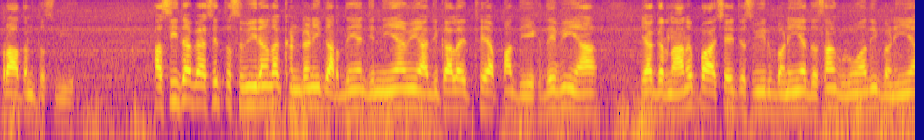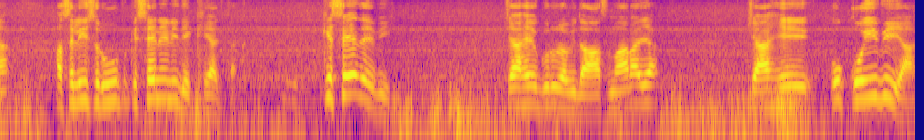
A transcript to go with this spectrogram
ਪ੍ਰਾਤਨ ਤਸਵੀਰ। ਅਸੀਂ ਤਾਂ ਵੈਸੇ ਤਸਵੀਰਾਂ ਦਾ ਖੰਡਨ ਹੀ ਕਰਦੇ ਹਾਂ। ਜਿੰਨੀਆਂ ਵੀ ਅੱਜ ਕੱਲ ਇੱਥੇ ਆਪਾਂ ਦੇਖਦੇ ਵੀ ਆ ਜਾਂ ਗੁਰੂ ਨਾਨਕ ਪਾਤਸ਼ਾਹ ਦੀ ਤਸਵੀਰ ਬਣੀ ਆ, ਦਸਾਂ ਗੁਰੂਆਂ ਦੀ ਬਣੀ ਆ, ਅਸਲੀ ਸਰੂਪ ਕਿਸੇ ਨੇ ਨਹੀਂ ਦੇਖਿਆ ਅੱਜ ਤੱਕ। ਕਿਸੇ ਦੇ ਵੀ। ਚਾਹੇ ਗੁਰੂ ਰਵਿਦਾਸ ਮਹਾਰਾਜ ਆ ਚਾਹੇ ਉਹ ਕੋਈ ਵੀ ਆ,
